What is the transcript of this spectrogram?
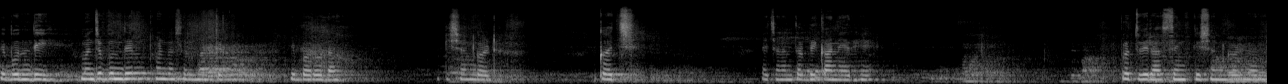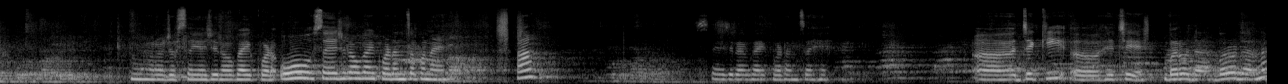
हे बुंदी. म्हणजे बुंदेलखंड असेल बहुतेक हे बरोडा. किशनगड. कच्छ. त्याच्यानंतर बिकानेर हे. पृथ्वीराज सिंग किशनगड महाराजा सयाजीराव गायकवाड. ओ सयाजीराव गायकवाडांचा पण आहे. हा? सयाजीराव गायकवाडांचं आहे. जे की ह्याचे बरोदा बरोडा ना?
